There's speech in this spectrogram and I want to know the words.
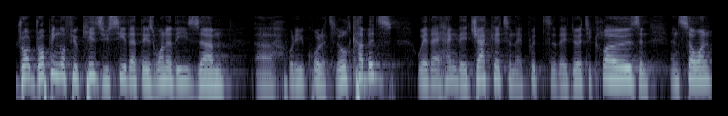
dro- dropping off your kids, you see that there's one of these, um, uh, what do you call it, little cupboards where they hang their jackets and they put their dirty clothes and, and so on.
